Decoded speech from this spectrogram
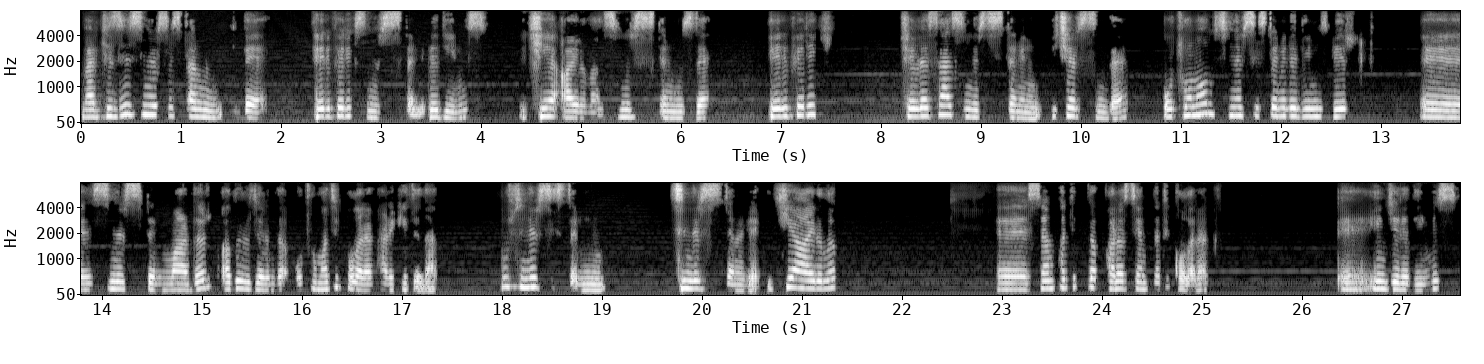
merkezi sinir sistemi ve periferik sinir sistemi dediğimiz ikiye ayrılan sinir sistemimizde periferik çevresel sinir sisteminin içerisinde otonom sinir sistemi dediğimiz bir e, sinir sistemi vardır. Adı üzerinde otomatik olarak hareket eden bu sinir sisteminin sinir sistemi de ikiye ayrılıp e, sempatik ve parasempatik olarak e, incelediğimiz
